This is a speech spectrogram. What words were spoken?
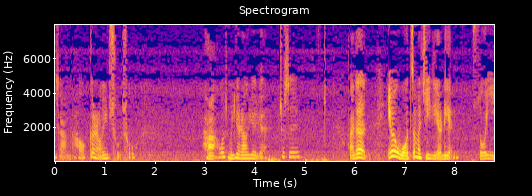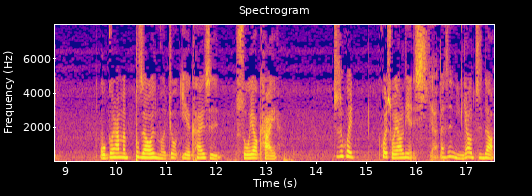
张，然后更容易出错。好，为什么越绕越远？就是，反正因为我这么积极的练，所以我哥他们不知道为什么就也开始说要开，就是会会说要练习啊。但是你要知道，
